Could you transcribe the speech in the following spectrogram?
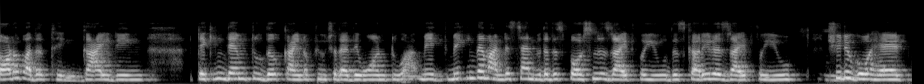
lot of other things guiding taking them to the kind of future that they want to uh, make making them understand whether this person is right for you this career is right for you should you go ahead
